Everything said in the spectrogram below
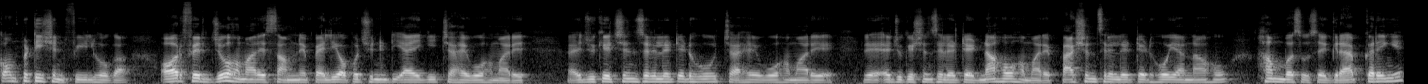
कंपटीशन फील होगा। और फिर जो हमारे सामने पहली अपॉर्चुनिटी आएगी, चाहे वो हमारे एजुकेशन से रिलेटेड हो, चाहे वो हमारे एजुकेशन से रिलेटेड ना हो, हमारे पैशन से रिलेटेड हो या ना हो, हम बस उसे ग्रैब करेंगे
